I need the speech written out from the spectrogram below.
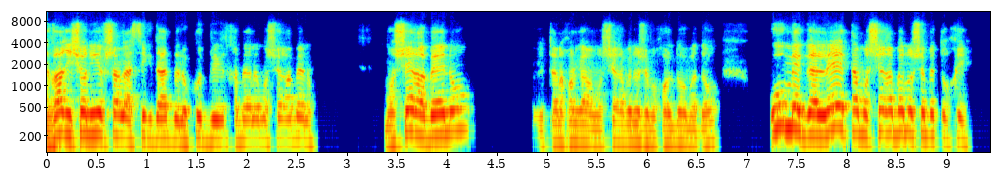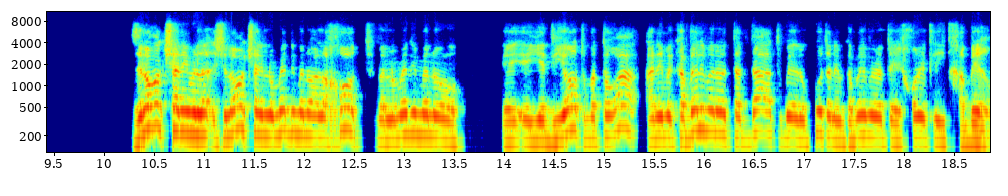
דבר ראשון, אי אפשר להשיג דעת באלוקות בלי להתחבר למשה רבנו. משה רבנו, יותר נכון גם משה רבנו שבכל דור ודור, הוא מגלה את המשה רבנו שבתוכי. זה לא רק שאני, לא רק שאני לומד ממנו הלכות ואני לומד ממנו ידיעות בתורה, אני מקבל ממנו את הדעת באלוקות, אני מקבל ממנו את היכולת להתחבר.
